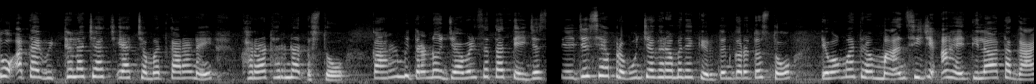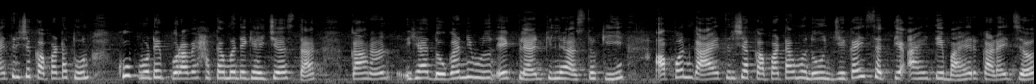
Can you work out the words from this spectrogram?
तो आता विठ्ठलाच्या या चमत्काराने खरा ठरणार असतो. कारण मित्रांनो ज्यावेळेस आता तेजस तेजस ह्या प्रभूंच्या घरामध्ये कीर्तन करत असतो. तेव्हा मात्र मानसी जी आहे तिला आता गायत्रीच्या कपाटातून खूप मोठे पुरावे हातामध्ये घ्यायचे असतात. कारण ह्या दोघांनी मिळून एक प्लॅन केलेला असतो की आपण गायत्रीच्या कपाटामधून जे काही सत्य आहे ते बाहेर काढायचं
